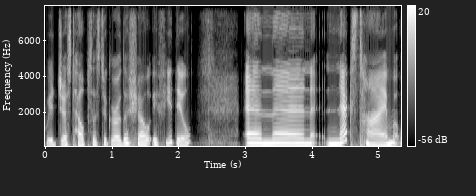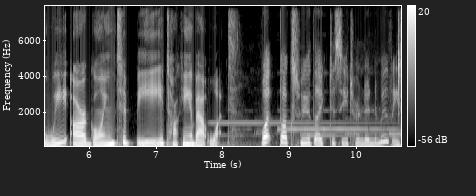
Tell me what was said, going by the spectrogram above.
It just helps us to grow the show if you do. And then next time, we are going to be talking about what? What books we would like to see turned into movies?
